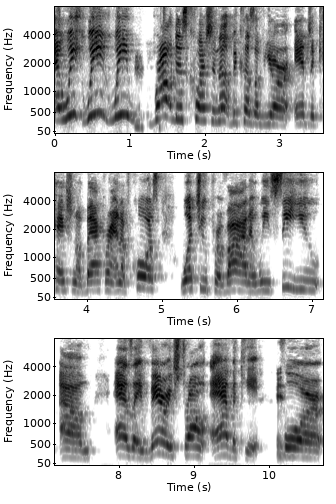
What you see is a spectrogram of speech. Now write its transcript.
And we we we brought this question up because of your educational background, of course, what you provide, and we see you um, as a very strong advocate and, for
